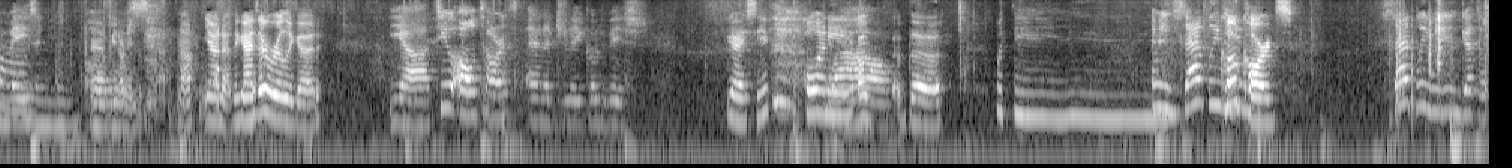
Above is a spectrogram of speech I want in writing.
amazing. Uh, we don't need to see that. No. Yeah, no. The guys are really good. Yeah, two Altarts and a Dracovish. You guys see if you pull any Wow. of, of the with the I mean, sadly, code didn't- cards. Sadly, we didn't get to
